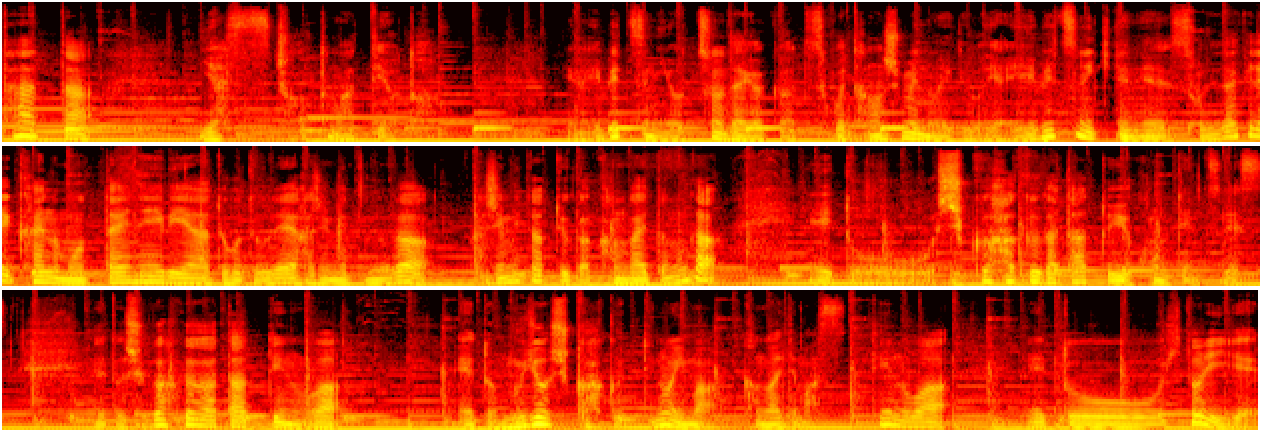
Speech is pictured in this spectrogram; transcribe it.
ただいやちょっと待ってよと。江別に4つの大学があってそこで楽しめるのはいいけどいや江別に来てねそれだけで帰るのもったいねえべやということで始めたのが始めたというか考えたのが、えーと、宿泊型というコンテンツです、えーと、宿泊型っていうのは、えーと、無料宿泊っていうのを今考えてます。っていうのはえっ、ー、と1人で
